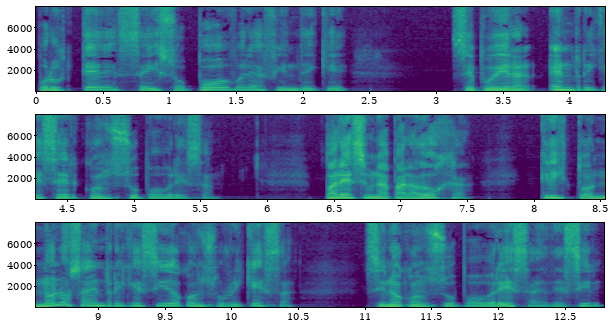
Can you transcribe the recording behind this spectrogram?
por ustedes se hizo pobre a fin de que se pudieran enriquecer con su pobreza. Parece una paradoja. Cristo no nos ha enriquecido con su riqueza, sino con su pobreza, es decir,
